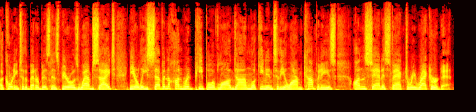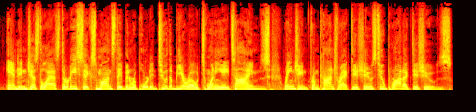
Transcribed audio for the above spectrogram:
According to the Better Business Bureau's website, nearly 700 people have logged on looking into the alarm company's unsatisfactory record. And in just the last 36 months, they've been reported to the Bureau 28 times, ranging from contract issues to product issues.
